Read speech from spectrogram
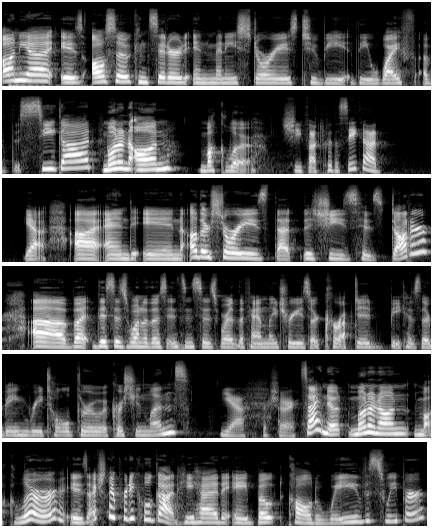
Áine is also considered in many stories to be the wife of the sea god, Monanon Maklur. She fucked with a sea god. Yeah. Uh, and in other stories, that she's his daughter. Uh, but this is one of those instances where the family trees are corrupted because they're being retold through a Christian lens. Yeah, for sure. Side note, Manannán mac Lir is actually a pretty cool god. He had a boat called Wave Sweeper.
